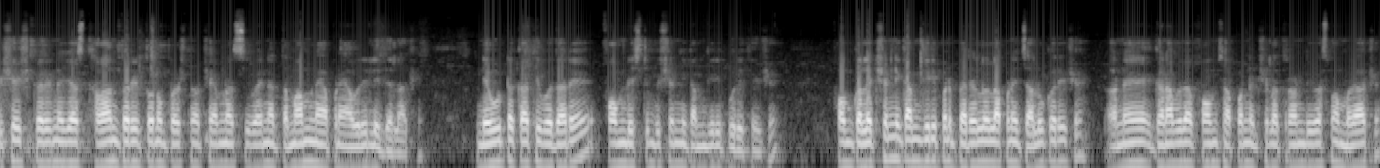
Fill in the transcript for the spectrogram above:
વિશેષ કરીને જ્યાં સ્થળાંતરિતોનો પ્રશ્ન છે, એમના સિવાયના તમામને આપણે આવરી લીધેલા છે. નેવું ટકાથી વધારે ફોર્મ ડિસ્ટ્રીબ્યુશનની કામગીરી પૂરી થઈ છે. ફોર્મ કલેક્શનની કામગીરી પણ પેરેલલ આપણે ચાલુ કરી છે અને ઘણા બધા ફોર્મ્સ આપણને છેલ્લા ત્રણ દિવસમાં મળ્યા છે.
